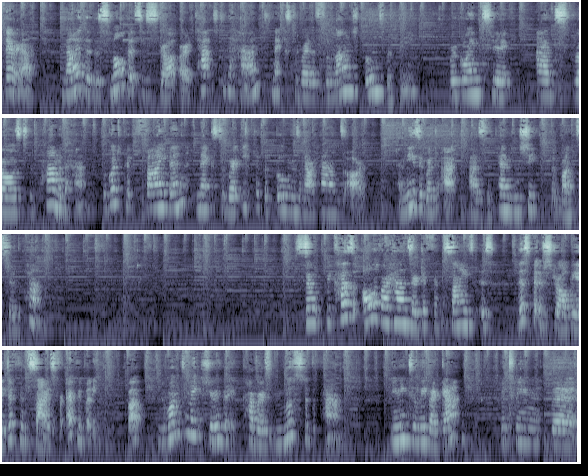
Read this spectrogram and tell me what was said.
There we are. Now that the small bits of straw are attached to the hand next to where the phalange bones would be, we're going to add straws to the palm of the hand. We're going to put five in next to where each of the bones in our hands are, and these are going to act as the tendon sheath that runs through the palm. So because all of our hands are different sizes, this bit of straw will be a different size for everybody but we want to make sure that it covers most of the palm. You need to leave a gap between the,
